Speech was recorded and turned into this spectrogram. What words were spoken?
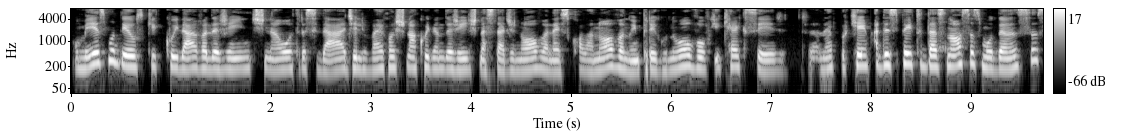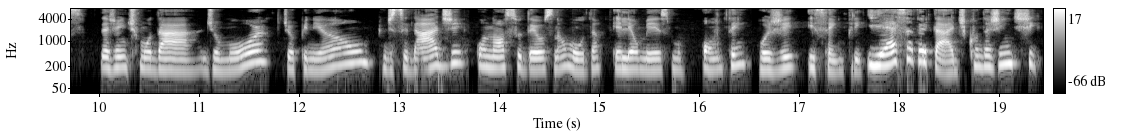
O mesmo Deus que cuidava da gente na outra cidade, ele vai continuar cuidando da gente na cidade nova, na escola nova, no emprego novo, o que quer que seja, né? Porque a despeito das nossas mudanças, da gente mudar de humor, de opinião, de cidade, o nosso Deus não muda. Ele é o mesmo ontem, hoje e sempre. E essa verdade, quando a gente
